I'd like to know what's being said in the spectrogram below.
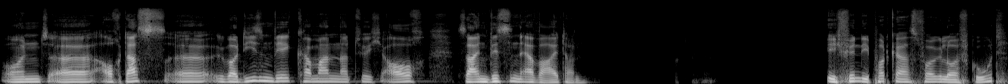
Und äh, auch das, äh, über diesen Weg kann man natürlich auch sein Wissen erweitern. Ich finde, die Podcast-Folge läuft gut.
